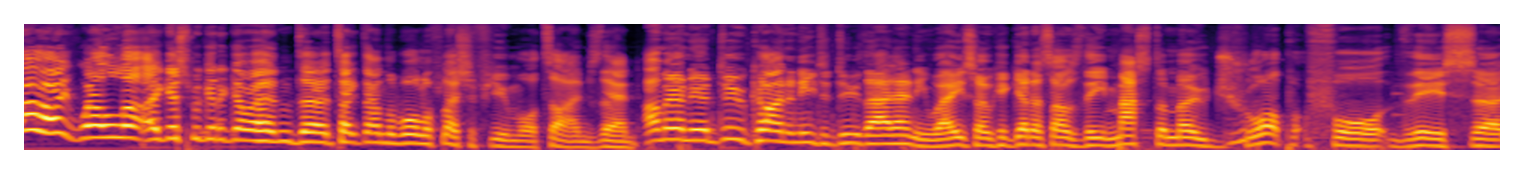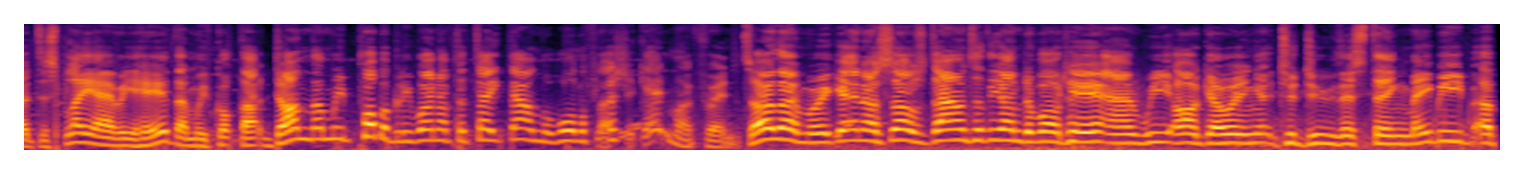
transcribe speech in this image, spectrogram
All right, well, uh, I guess we're going to go ahead and uh, take down the wall of flesh a few more times then. I mean, I do kind of need to do that anyway, so we can get ourselves the master mode drop for this uh, display area here. Then we've got that done. Then we probably won't have to take down the wall of flesh again, my friend. So then we're getting ourselves down to the underworld here, and we are going to do this thing maybe a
